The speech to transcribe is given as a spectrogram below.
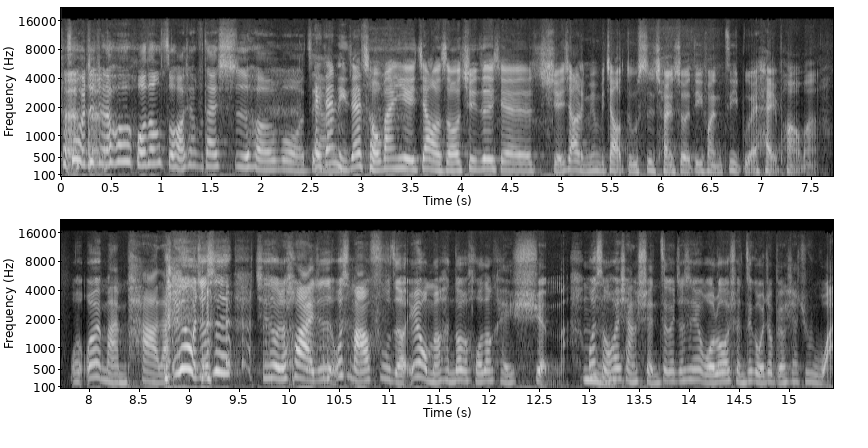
所以我就觉得活活动组好像不太适合我。这样，欸，但你在筹办夜教的时候，去这些学校里面比较有都市传说的地方，你自己不会害怕吗？我我也蛮怕的，因为我就是，其实我就后来就是为什么要负责？因为我们很多个活动可以选嘛。为什么会想选这个？就是因为我如果选这个，我就不用下去玩，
